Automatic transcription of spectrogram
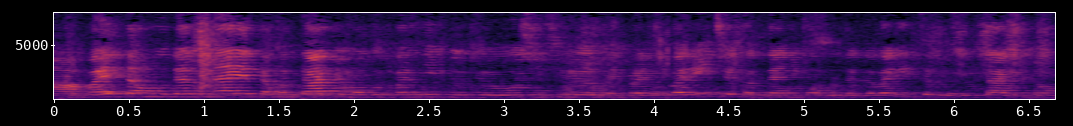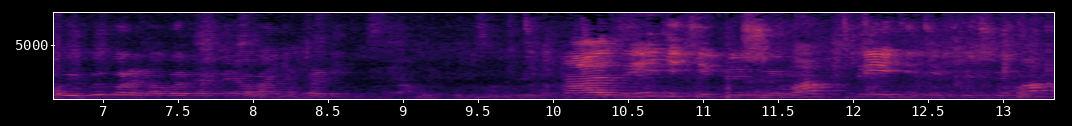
А поэтому даже на этом этапе могут возникнуть очень серьезные противоречия, когда не могут договориться в результате новые выборы, новое формирование правительства. А третий тип режима, третий тип режима,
